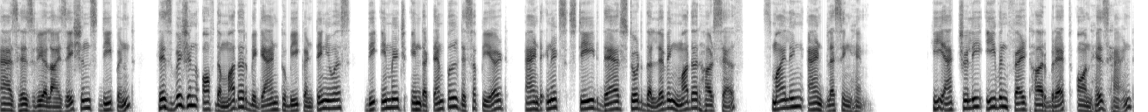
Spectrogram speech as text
As his realizations deepened, his vision of the Mother began to be continuous, the image in the temple disappeared, and in its stead there stood the living Mother herself, smiling and blessing him. He actually even felt her breath on his hand,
